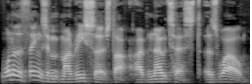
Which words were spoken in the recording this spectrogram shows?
one of the things in my research that I've noticed as well,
